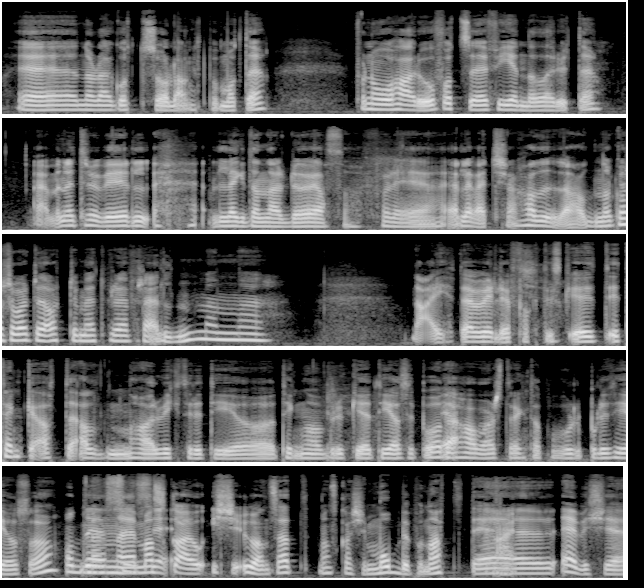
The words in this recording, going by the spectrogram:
uh, når det har gått så langt, på en måte. For nå har hun fått seg fiender der ute. Nei, men jeg tror vi legger den der død, altså. Fordi Eller jeg vet ikke. Hadde, det hadde nok kanskje vært artig med et brev fra Elden, men eh, Nei, det vil jeg faktisk Jeg, jeg tenker at Elden har viktigere tid og ting å bruke tida si på. Det har vel strengt tatt på politiet også. Og Men eh, man skal jo ikke uansett Man skal ikke mobbe på nett. Det Nei. er vi ikke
